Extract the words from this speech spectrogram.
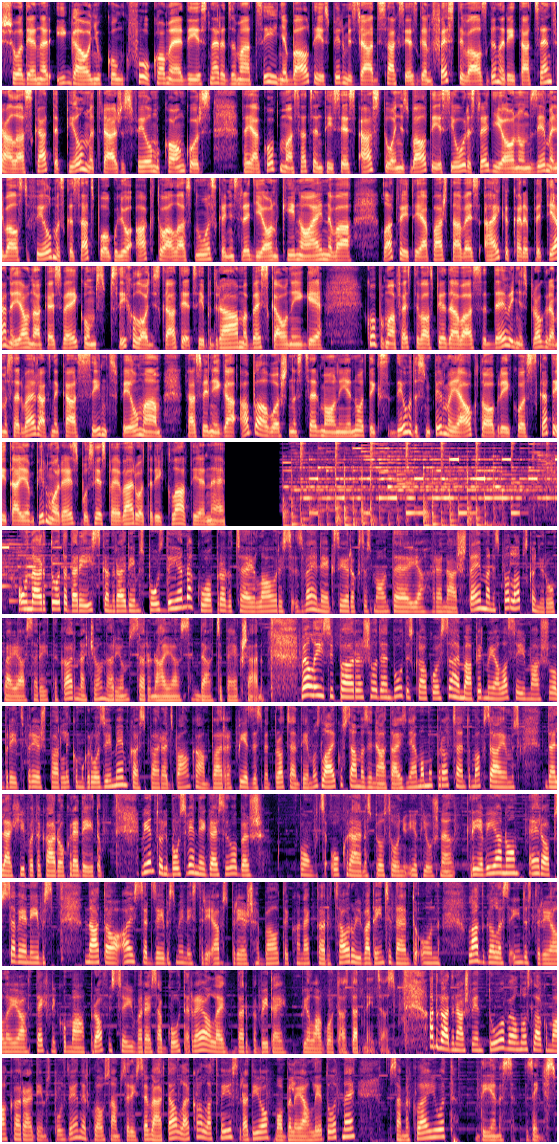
Šodien ar igauņu kung fu komēdijas neredzamā cīņa Baltijas pirmizrādi sāksies gan festivāls, gan arī tā centrālā skate pilnmetrāžas filmu konkurss. Tajā kopumā sacensties astoņas Baltijas jūras reģionu un Ziemeļvalstu filmas, kas atspoguļo aktuālās noskaņas reģiona kino ainavā. Latviju tajā pārstāvēs Aika Karapetjana jaunākais veikums - psiholoģiskā attiecību drāma Bezkaunīgie. Kopumā festivāls piedāvās deviņas programmas ar vairāk nekā simts filmām. Tās vienīgā apbalvošanas ceremonija notiks 21. oktobrī, ko skatītājiem pirmo reizi būs iespēja vērot arī klātienē. Un ar to tad arī izskan raidījums pusdiena, ko producēja Lauris Zvēnieks, ierakstus montēja Renārs Šteimanis, par labskaņu rūpējās Rita Karnača un ar jums sarunājās Dāca Pēkšēna. Vēl īsi par šodien būtiskāko saimā pirmajā lasījumā šobrīd spriež par likuma grozījumiem, kas paredz bankām par 50% uz laiku samazināt aizņēmumu procentu maksājumus daļai hipotekāro kredītu. Vientuļi būs vienīgais robežu punkts Ukrainas pilsoņu iekļūšanai Krievijā no Eiropas Savienības. NATO aizsardzības ministri apspriež Baltika konektora cauruļvada incidentu un Latgales industriālajā tehnikumā profesiju varēs apgūt reālai darba videi pielāgotās darbnīcās. Atgādināšu vien to vēl noslēgumā, ka raidījums pusdiena ir klausāms arī sevērtā laikā Latvijas radio mobilajā lietotnē, sameklējot dienas ziņas.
